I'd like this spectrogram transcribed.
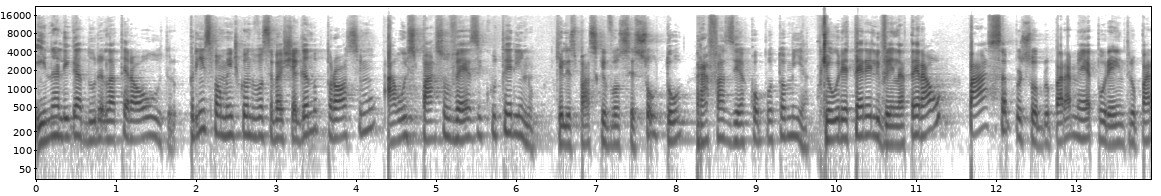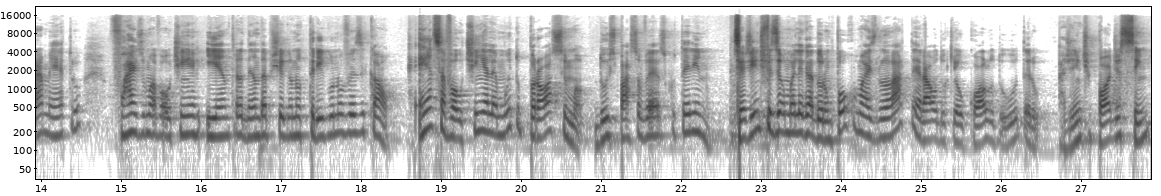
e na ligadura lateral ao útero, principalmente quando você vai chegando próximo ao espaço vésico uterino, aquele espaço que você soltou para fazer a colpotomia. Porque o ureter ele vem lateral, passa por sobre o parametro, por entre o parametro, faz uma voltinha e entra dentro da chega no trigo no vesical. Essa voltinha ela é muito próxima do espaço vésico uterino. Se a gente fizer uma ligadura um pouco mais lateral do que o colo do útero, a gente pode sim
